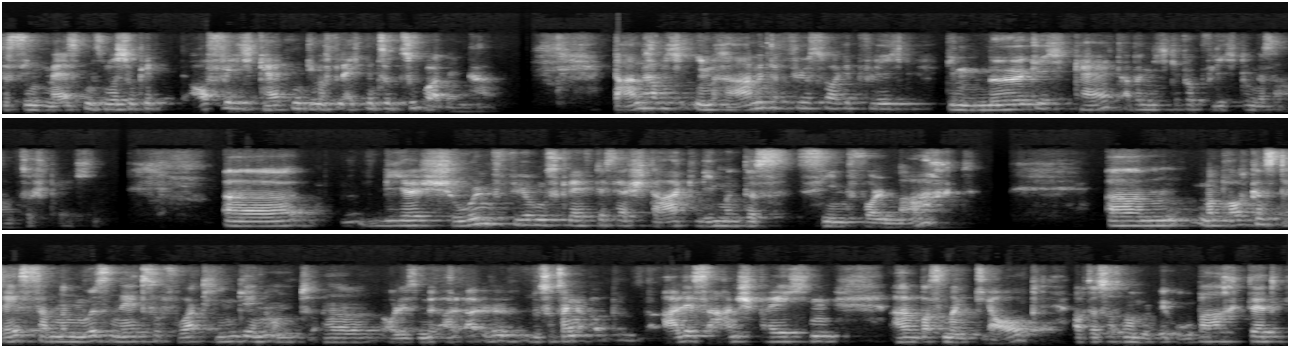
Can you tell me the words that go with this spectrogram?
Das sind meistens nur so Auffälligkeiten, die man vielleicht nicht so zuordnen kann. Dann habe ich im Rahmen der Fürsorgepflicht die Möglichkeit, aber nicht die Verpflichtung, das anzusprechen. Äh, wir schulen Führungskräfte sehr stark, wie man das sinnvoll macht. Ähm, man braucht keinen Stress haben, man muss nicht sofort hingehen und äh, alles, äh, sozusagen alles ansprechen, was man glaubt, aber das, was man beobachtet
